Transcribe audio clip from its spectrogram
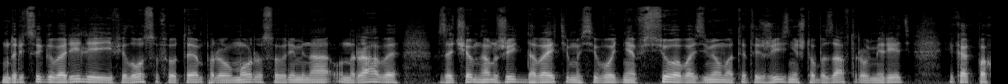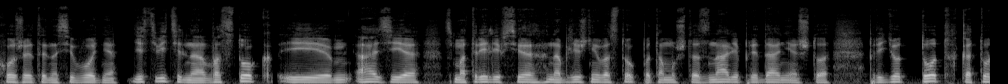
Мудрецы говорили, и философы у темпора, у Моруса времена, у нравы, зачем нам жить, давайте мы сегодня все возьмем от этой жизни, чтобы завтра умереть, и как похоже это на сегодня. Действительно, Восток и Азия смотрели все на Ближний Восток, потому что знали предание, что придет тот, который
